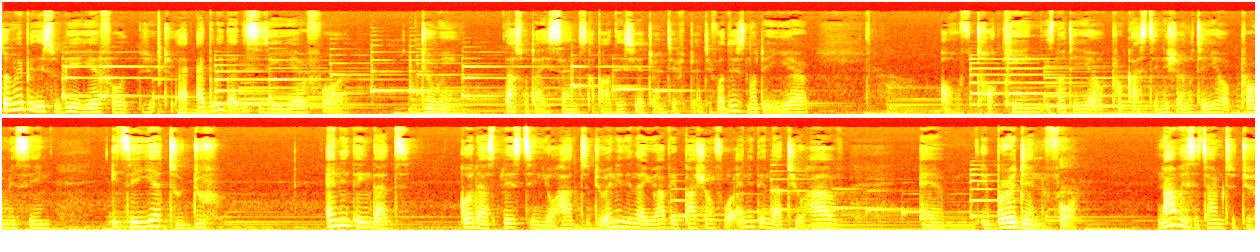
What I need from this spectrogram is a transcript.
So maybe this will be a year for. I believe that this is a year for doing. That's what I sense about this year 2024. This is not a year of talking. It's not a year of procrastination. Not a year of promising. It's a year to do. Anything that God has placed in your heart to do, anything that you have a passion for, anything that you have um, a burden for, now is the time to do.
